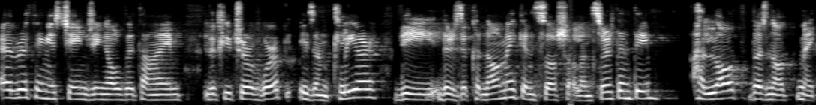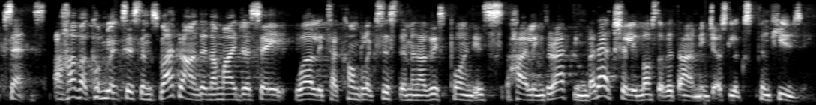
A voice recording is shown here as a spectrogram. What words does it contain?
everything is changing all the time. The future of work is unclear. The, there's economic and social uncertainty. A lot does not make sense. I have a complex systems background, and I might just say, well, it's a complex system, and at this point, it's highly interacting. But actually, most of the time, it just looks confusing.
